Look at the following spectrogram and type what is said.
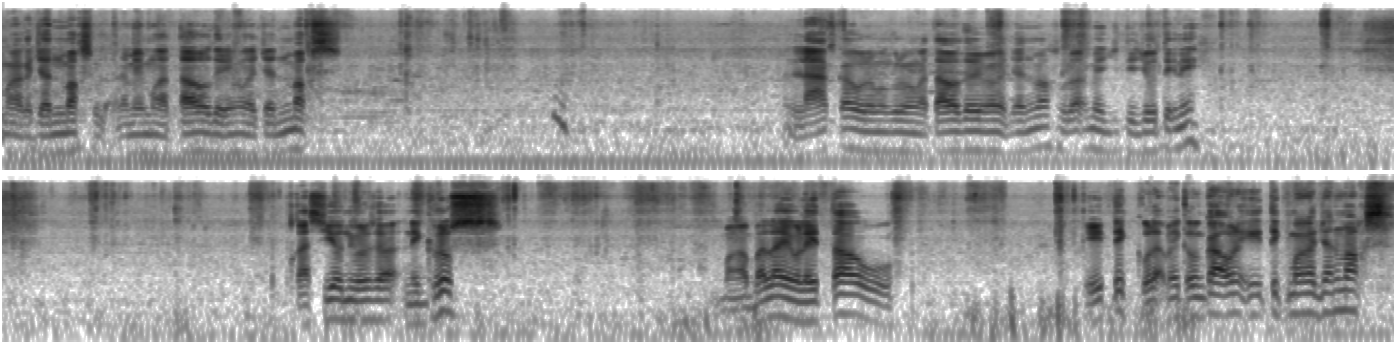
mga Jan Max wala na may mga tao dahil mga Jan Max. Lakaw wala mga mga tao dahil mga Jan Max wala may duty duty ni. Bakasyon ko sa Negros. Mga balay wala tao. Itik wala may kaong kaon itik mga Jan Max.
